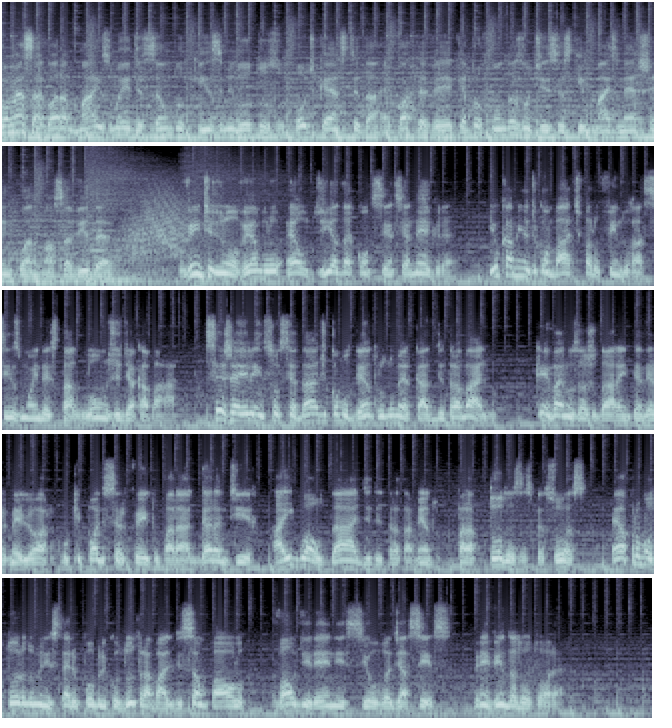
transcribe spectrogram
Começa agora mais uma edição do 15 Minutos, o podcast da Record TV que aprofunda as notícias que mais mexem com a nossa vida. 20 de novembro é o Dia da Consciência Negra. E o caminho de combate para o fim do racismo ainda está longe de acabar, seja ele em sociedade como dentro do mercado de trabalho. Quem vai nos ajudar a entender melhor o que pode ser feito para garantir a igualdade de tratamento para todas as pessoas é a promotora do Ministério Público do Trabalho de São Paulo, Valdirene Silva de Assis. Bem-vinda, doutora.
